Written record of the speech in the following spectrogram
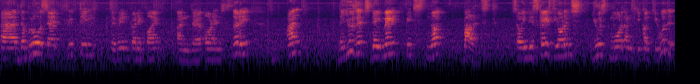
Uh, the blue said 15, the green 25, and the orange 30. And the usage they made, it's not balanced. So in this case, the orange used more than he contributed.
